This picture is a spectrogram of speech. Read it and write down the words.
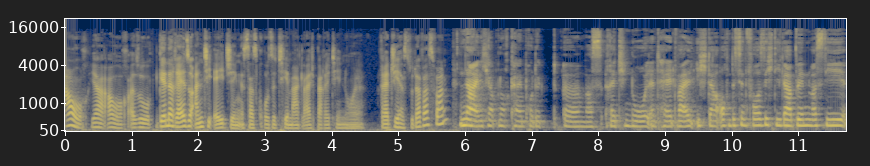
auch, ja, auch. Also generell so Anti-Aging ist das große Thema gleich bei Retinol. Reggie, hast du da was von? Nein, ich habe noch kein Produkt, äh, was Retinol enthält, weil ich da auch ein bisschen vorsichtiger bin, was die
